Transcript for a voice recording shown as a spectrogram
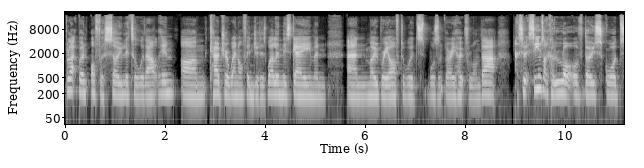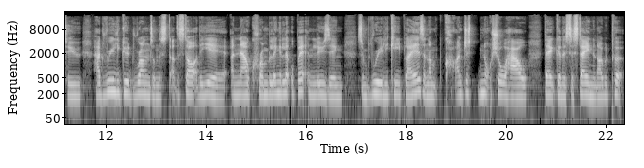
Blackburn offer so little without him. Um, Khadra went off injured as well in this game, and and Mowbray afterwards wasn't very hopeful on that. So it seems like a lot of those squads who had really good runs on the at the start of the year are now crumbling a little bit and losing some really key players, and I'm I'm just not sure how they're going to sustain. And I would put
